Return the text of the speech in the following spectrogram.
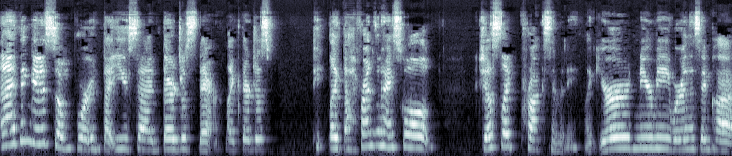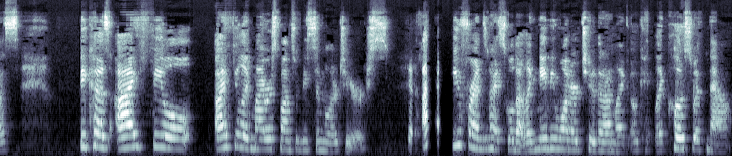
And I think it is so important that you said they're just there. Like they're just like the friends in high school just like proximity. Like you're near me, we're in the same class because I feel I feel like my response would be similar to yours. Yes. I have a few friends in high school that like maybe one or two that I'm like okay, like close with now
